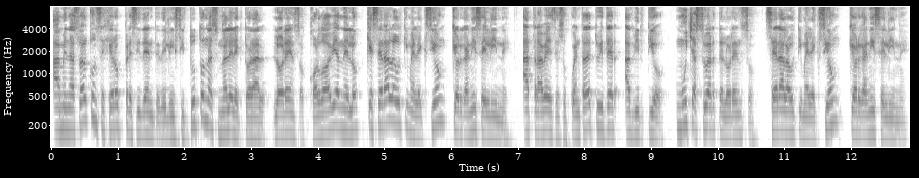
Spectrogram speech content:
amenazó al consejero presidente del Instituto Nacional Electoral, Lorenzo Córdoba Vianelo, que será la última elección que organice el INE. A través de su cuenta de Twitter advirtió, mucha suerte Lorenzo, será la última elección que organice el INE.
